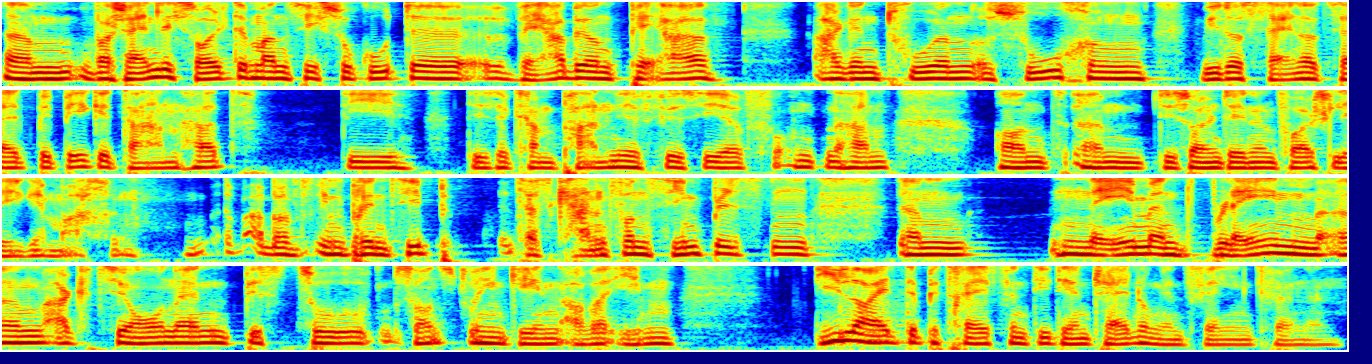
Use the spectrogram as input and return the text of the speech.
Ähm, wahrscheinlich sollte man sich so gute Werbe- und PR-Agenturen suchen, wie das seinerzeit BB getan hat, die diese Kampagne für sie erfunden haben. Und ähm, die sollen denen Vorschläge machen. Aber im Prinzip, das kann von simpelsten ähm, Name-and-Blame-Aktionen ähm, bis zu sonst wohin gehen, aber eben die Leute betreffen, die die Entscheidungen fällen können.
